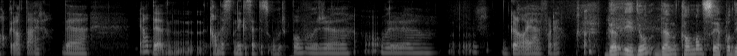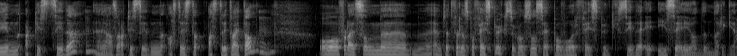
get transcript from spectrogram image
akkurat der. Det, ja, det kan nesten ikke settes ord på hvor, eh, hvor glad jeg er for det. Den videoen den kan man se på din artistside, eh, altså artistsiden Astrid, Astrid Tveitan. Og for deg som eh, eventuelt følger oss på Facebook, så kan du også se på vår Facebook-side ICEJ Norge.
